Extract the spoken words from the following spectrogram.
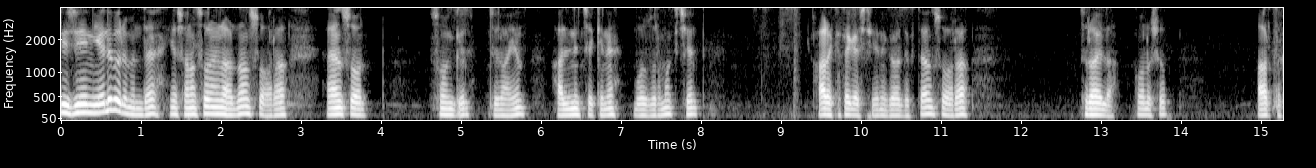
Dizinin yeni bölümünde yaşanan sorunlardan sonra en son Songül, Tülay'ın Halil'in çekini bozdurmak için harekete geçtiğini gördükten sonra Tülay'la konuşup artık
